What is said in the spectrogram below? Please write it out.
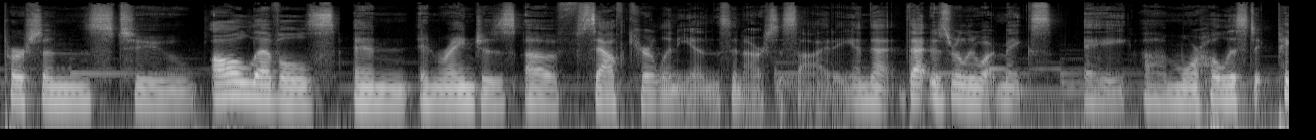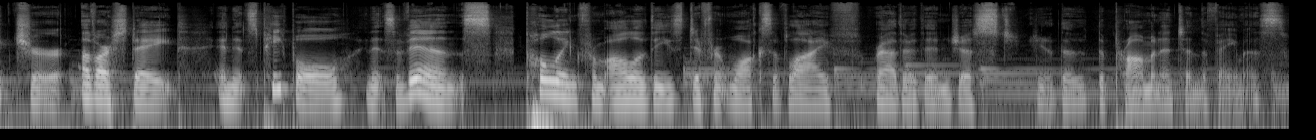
persons to all levels and, and ranges of South Carolinians in our society. And that, that is really what makes a uh, more holistic picture of our state and its people and its events, pulling from all of these different walks of life rather than just you know the, the prominent and the famous.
